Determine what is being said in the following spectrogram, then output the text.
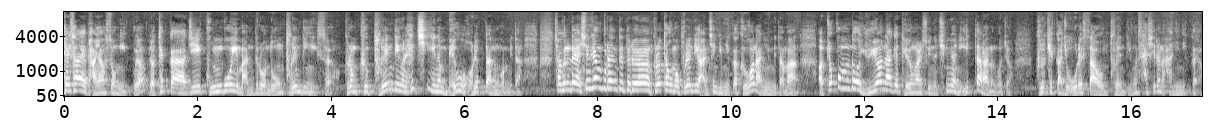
회사의 방향성이 있고요. 여태까지 공고히 만들어 놓은 브랜딩이 있어요. 그럼 그 브랜딩을 해치기는 매우 어렵다는 겁니다. 자, 근데 신생 브랜드들은 그렇다고 뭐 브랜딩 안 챙깁니까? 그건 아닙니다만 아, 조금 더 유연하게 대응할 수 있는 측면이 있다라는 거죠. 그렇게까지 오래 쌓아온 브랜딩은 사실은 아니니까요.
